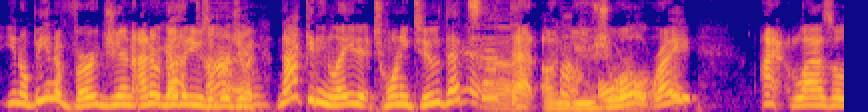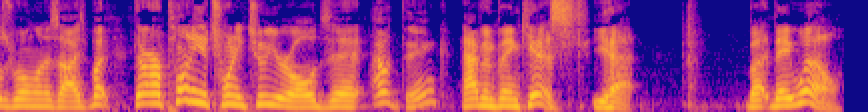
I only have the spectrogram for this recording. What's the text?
you know, being a virgin, I don't You know that he was a virgin—but not getting laid at 22, that's Yeah, not that it's not unusual, right? I, Lazo's rolling his eyes, but there are plenty of 22 year olds that I would think. haven't been kissed yet, but they will.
